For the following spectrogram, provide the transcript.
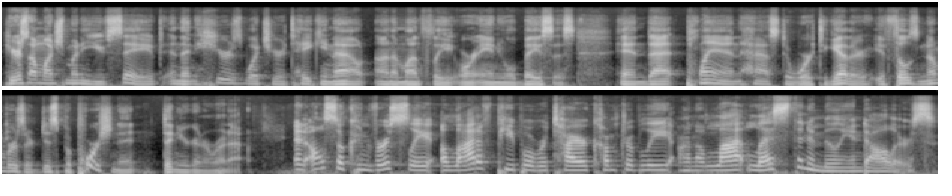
here's how much money you've saved, and then here's what you're taking out on a monthly or annual basis. And that plan has to work together. If those numbers are disproportionate, then you're going to run out. And also conversely, a lot of people retire comfortably on a lot less than a million dollars.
